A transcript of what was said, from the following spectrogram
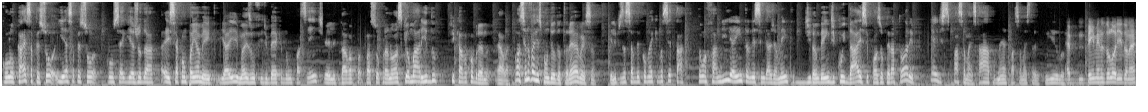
colocar essa pessoa e essa pessoa consegue ajudar esse acompanhamento. E aí, mais um feedback de um paciente, ele tava, passou para nós que o marido ficava cobrando ela. Oh, você não vai responder o Dr. Emerson? Ele precisa saber como é que você tá. Então a família entra nesse engajamento de, também de cuidar esse pós-operatório e aí ele passa mais rápido, né? Passa mais tranquilo. É bem menos dolorido, né?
